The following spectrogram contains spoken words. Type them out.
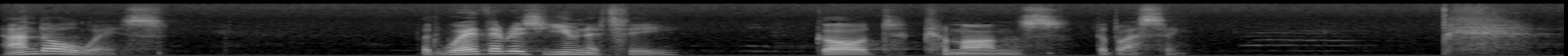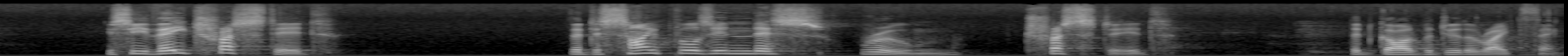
and always. But where there is unity, God commands the blessing. You see, they trusted, the disciples in this room trusted that God would do the right thing.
